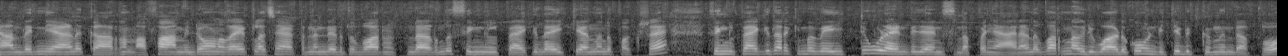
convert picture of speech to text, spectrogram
ഞാൻ തന്നെയാണ്. കാരണം ആ ഫാമിന്റെ ഓണറായിട്ടുള്ള ചേട്ടൻ എന്റെ അടുത്ത് പറഞ്ഞിട്ടുണ്ടായിരുന്നത് സിംഗിൾ പാക്ക് ഇത് അയക്കാന്നുണ്ട് പക്ഷേ സിംഗിൾ പാക്ക് ഇത് ഇറക്കുമ്പോൾ വെയിറ്റ് കൂടാനായിട്ട് ചാൻസ് ഉണ്ട്. അപ്പോൾ ഞാനാണ് പറഞ്ഞത് ഒരുപാട് ക്വാണ്ടിറ്റി എടുക്കുന്നുണ്ട്. അപ്പോൾ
